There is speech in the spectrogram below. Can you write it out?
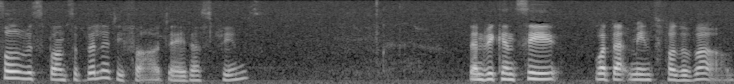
full responsibility for our data streams, then we can see what that means for the world.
